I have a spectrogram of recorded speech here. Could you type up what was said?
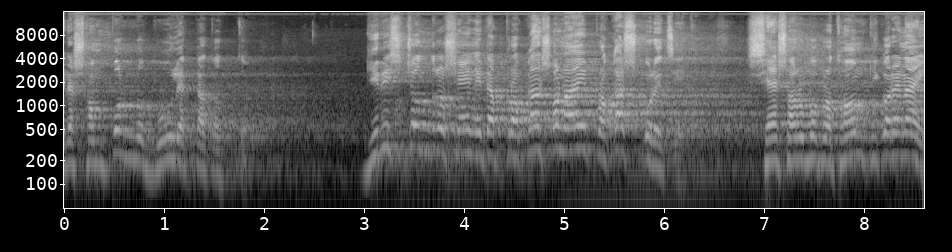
এটা সম্পূর্ণ ভুল একটা তত্ত্ব। গিরিশচন্দ্র সেন এটা প্রকাশনায় প্রকাশ করেছে। সে সর্বপ্রথম কি করে নাই?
